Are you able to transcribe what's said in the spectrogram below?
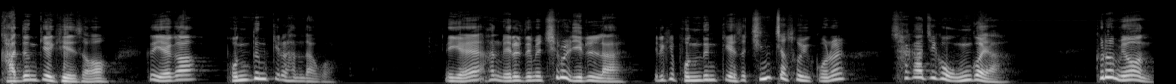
가등기에 비해서. 그 얘가 본등기를 한다고. 이게 한 예를 들면 7월 1일 날 이렇게 본등기에서 진짜 소유권을 사가지고 온 거야. 그러면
